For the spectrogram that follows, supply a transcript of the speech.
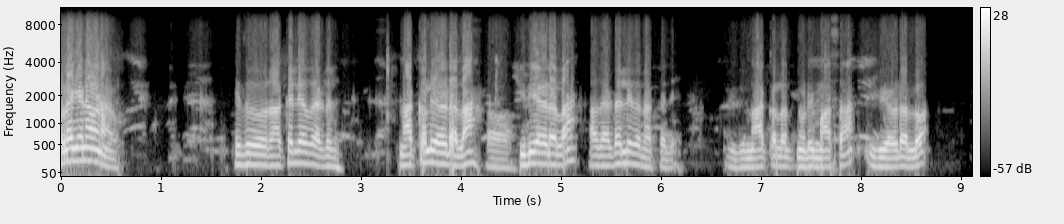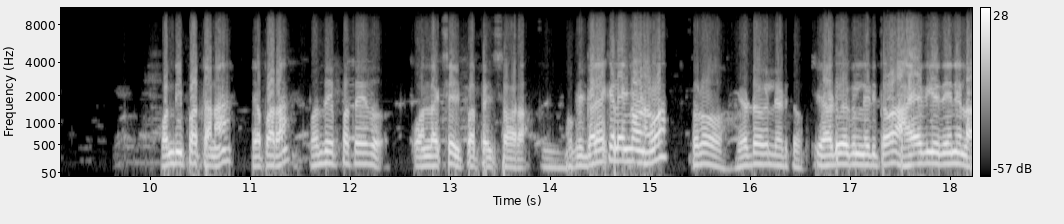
ಅಲ್ಲಾಗೇನವಣ ಇದು ನಾಲ್ಕಲ್ಲಿ ಅದ ಅಡ್ಡಲ್ಲಿ ನಾಲ್ಕಲ್ಲು ಎರಡಲ್ಲ? ಇದು ಎರಡಲ್ಲ? ಅದು ಅಡಲ್ ಇದೆ ನಾಕಲಿ ಇದು ನಾಕಲ್ ಅಂತ ನೋಡಿ ಮಾಸ. ಇದು ಎರಡಲ್ಲು. ಒಂದ್ ಇಪ್ಪತ್ತನ ವ್ಯಾಪಾರ? ಒಂದ್ ಇಪ್ಪತ್ತೈದು. ಒಂದ್ ಲಕ್ಷ ಇಪ್ಪತ್ತೈದು ಸಾವಿರ. ಓಕೆ ಗಳಕ್ಕೆಲ್ಲ ಹೆಂಗ ನಾವು? ಚಲೋ ಎರಡು ಹೋಗಲಿ ನಡೀತಾವ. ಎರಡು ಹೋಗಲ್ ನಡೀತಾವ ಹಾಯಾಗಿ ಅದೇನಿಲ್ಲ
